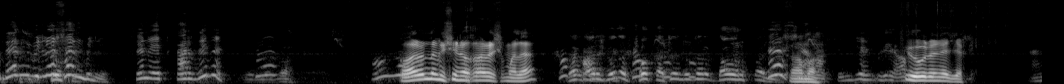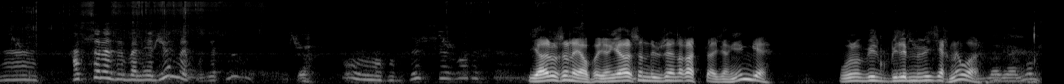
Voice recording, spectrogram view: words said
Ben biliyorum sen biliyorsun. Ben et kar değil mi? Bak. Allah. Karının işine karışma lan. Çok var. karışma da çok katı tutar dağınık var. Her şey Tamam. var. Şimdi- Öğrenecek. Aha, Kaç senedir ben ediyorum hep bu gitmiyor mu? Allah'ım her şey var. Yarısını yapacaksın. Yarısını da üzerine katlayacaksın yenge. Bunu bil, bilinmeyecek ne var? Bunlar yanmamış.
